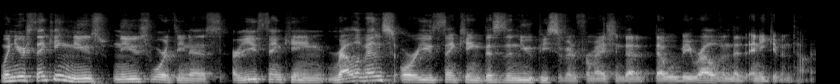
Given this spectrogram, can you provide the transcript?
When you're thinking news newsworthiness, are you thinking relevance or are you thinking this is a new piece of information that, that will be relevant at any given time?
